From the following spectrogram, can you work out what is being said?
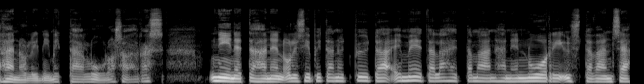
Hän oli nimittäin luulosairas, niin että hänen olisi pitänyt pyytää emeetä lähettämään hänen nuori ystävänsä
